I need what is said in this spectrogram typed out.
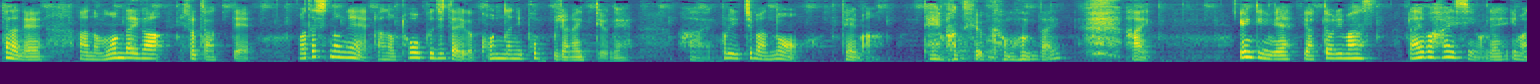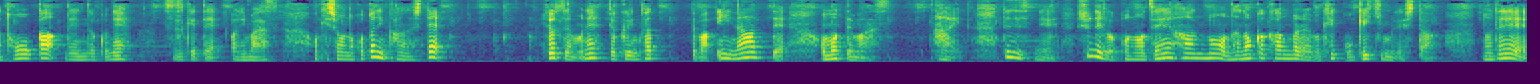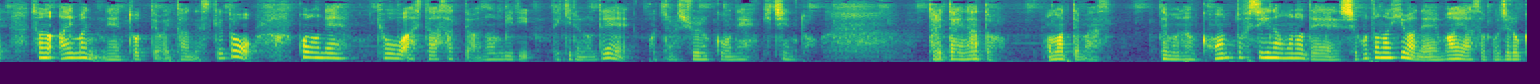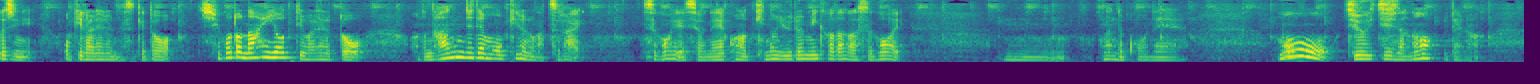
ただね、あの、問題が一つあって、私のね、あの、トーク自体がこんなにポップじゃないっていうね。はい。これ一番のテーマ。テーマというか問題 はい。元気にね、やっております。ライブ配信をね、今10日連続ね、続けております。お化粧のことに関して、一つでもね、役に立ってばいいなって思ってます。はい。でですね、シュネがこの前半の7日間ぐらいは結構激務でしたので、その合間にね、撮ってはいたんですけど、このね、今日、明日、明後日はのんびりできるので、こっちの収録をね、きちんと撮りたいなと思ってます。でもなんかほんと不思議なもので、仕事の日はね、毎朝5時6時に起きられるんですけど、仕事ないよって言われると、ほんと何時でも起きるのが辛い。すごいですよね。この気の緩み方がすごい。うん。なんでこうね、もう11時なの？みたいな。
